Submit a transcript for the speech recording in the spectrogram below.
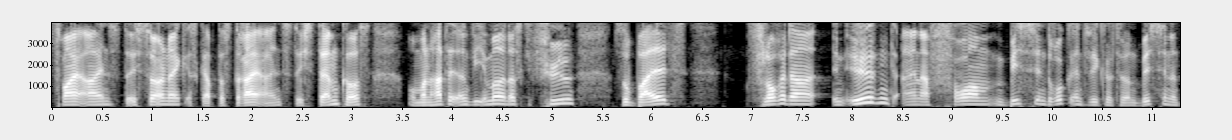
2-1 durch Cernak, es gab das 3-1 durch Stamkos und man hatte irgendwie immer das Gefühl, sobald Florida in irgendeiner Form ein bisschen Druck entwickelte, ein bisschen eine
